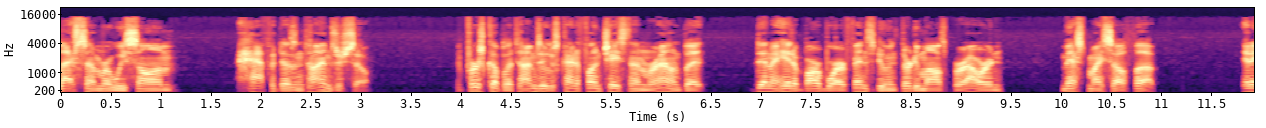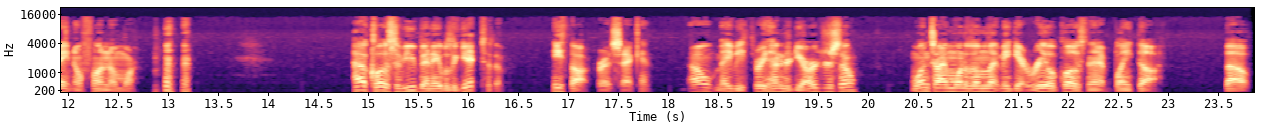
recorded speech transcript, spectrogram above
Last summer, we saw him half a dozen times or so. The first couple of times, it was kind of fun chasing them around, but then I hit a barbed wire fence doing 30 miles per hour and messed myself up. It ain't no fun no more. How close have you been able to get to them? He thought for a second. Oh, maybe 300 yards or so. One time, one of them let me get real close and then it blinked off. About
